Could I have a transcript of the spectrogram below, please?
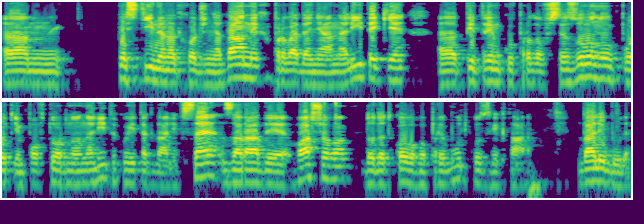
ем, Постійне надходження даних, проведення аналітики, е, підтримку впродовж сезону, потім повторну аналітику і так далі. Все заради вашого додаткового прибутку з гектара. Далі буде.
